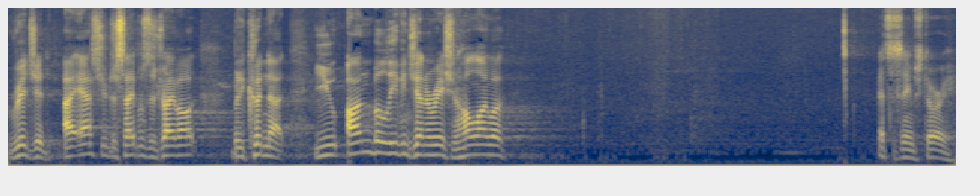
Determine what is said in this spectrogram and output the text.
rigid. I asked your disciples to drive out, but he could not. You unbelieving generation, how long will. That's the same story.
